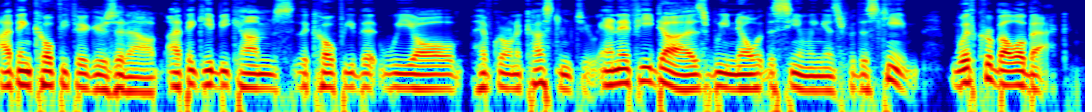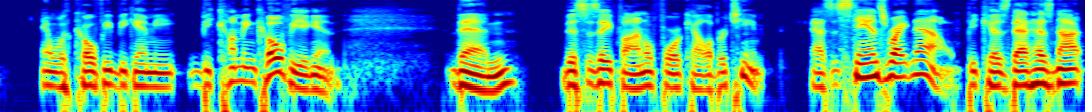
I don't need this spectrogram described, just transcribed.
I think Kofi figures it out. I think he becomes the Kofi that we all have grown accustomed to. And if he does, we know what the ceiling is for this team. With Curbelo back and with Kofi becoming becoming Kofi again, then this is a Final Four caliber team as it stands right now, because that has not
